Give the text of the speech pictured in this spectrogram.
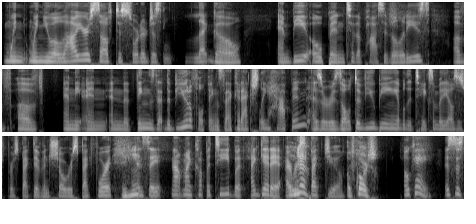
when when you allow yourself to sort of just let go and be open to the possibilities of of and the and and the things that the beautiful things that could actually happen as a result of you being able to take somebody else's perspective and show respect for it and say not my cup of tea but I get it I Mm-hmm. Yeah. respect you Of course. okay it's this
